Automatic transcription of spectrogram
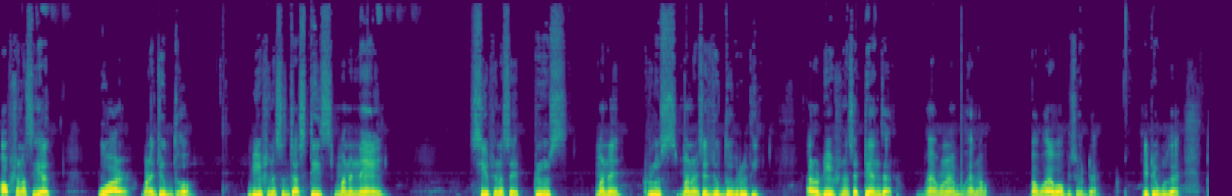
অপশ্যন আছে ইয়াত ৱাৰ মানে যুদ্ধ। বি অপশ্যন আছে জাষ্টিছ মানে ন্যায়। চি অপশ্যন আছে ট্ৰুচ মানে ট্ৰুচ মানে হৈছে যুদ্ধ বিৰোধী আৰু ডি অপশ্যন আছে টেঞ্জাৰ মানে ভয়ানক, বা ভয়াৱহ কিছু এটা এইটোৱে বুজায় তো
